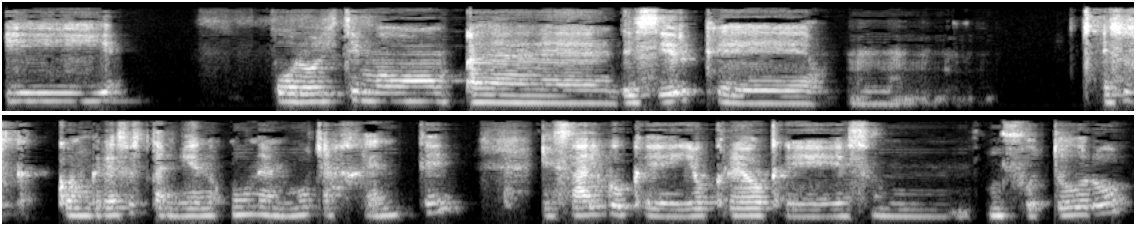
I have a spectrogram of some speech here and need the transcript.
Y por último, eh, decir que mm, esos congresos también unen mucha gente. Es algo que yo creo que es un, futuro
